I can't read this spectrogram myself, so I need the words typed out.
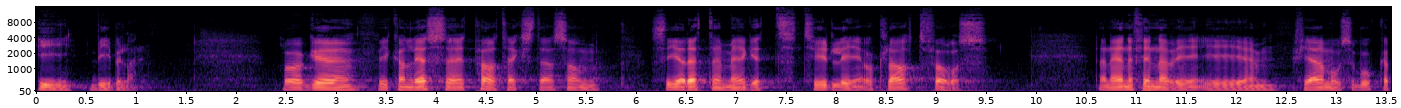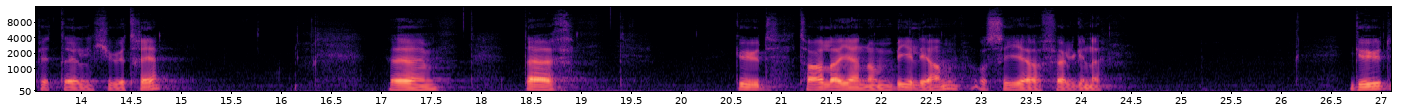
i Bibelen. Og eh, Vi kan lese et par tekster som sier dette meget tydelig og klart for oss. Den ene finner vi i eh, Fjerde Mosebok, kapittel 23. Eh, der Gud taler gjennom Biliam og sier følgende Gud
